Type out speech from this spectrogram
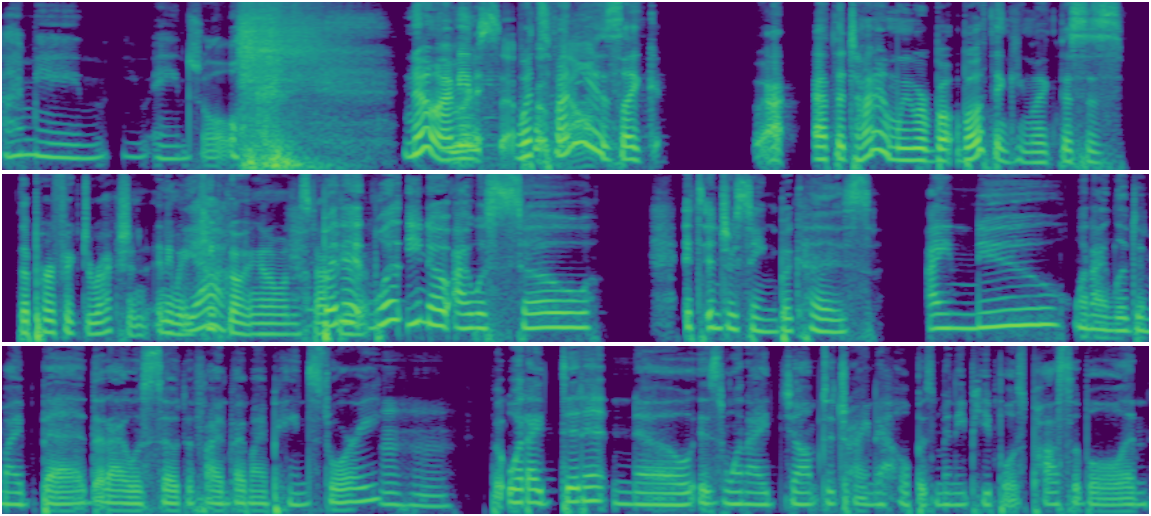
I mean, you angel. No, I mean, so what's funny is like at the time we were bo- both thinking like this is the perfect direction. Anyway, Yeah. keep going. I don't want to stop but you. it what you know i was so it's interesting because i knew when i lived in my bed that i was so defined by my pain story Mhm. But what i didn't know is when i jumped to trying to help as many people as possible and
